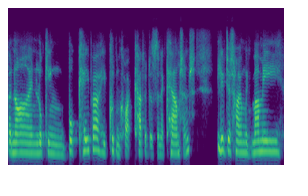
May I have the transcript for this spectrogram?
benign looking bookkeeper. He couldn't quite cut it as an accountant. Lived at home with mummy.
